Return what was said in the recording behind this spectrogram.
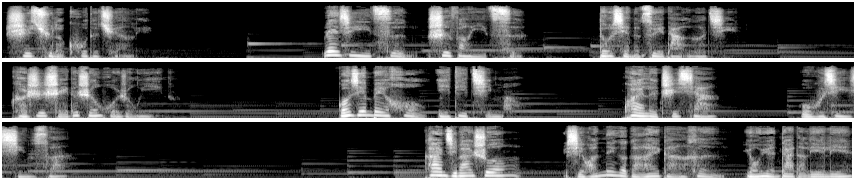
失去了哭的权利。任性一次，释放一次，都显得罪大恶极。可是谁的生活容易呢？光鲜背后一地鸡毛。快乐之下，无尽心酸。看奇葩说，喜欢那个敢爱敢恨、永远大大咧咧、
